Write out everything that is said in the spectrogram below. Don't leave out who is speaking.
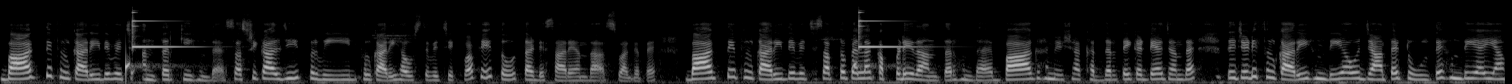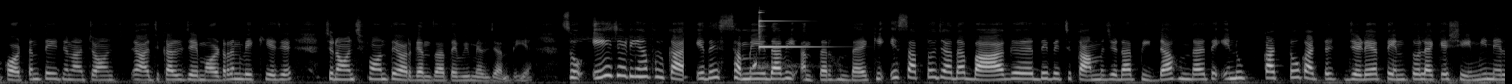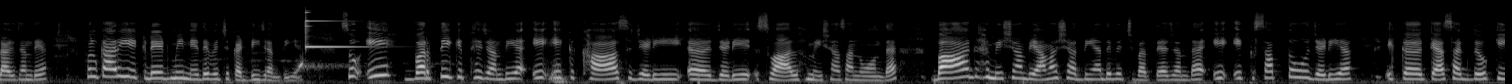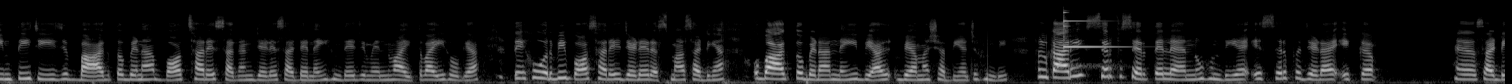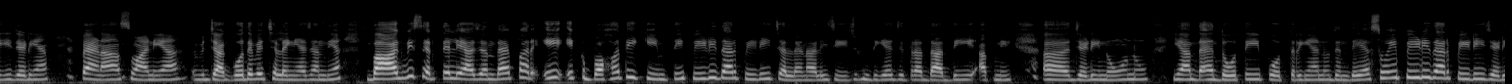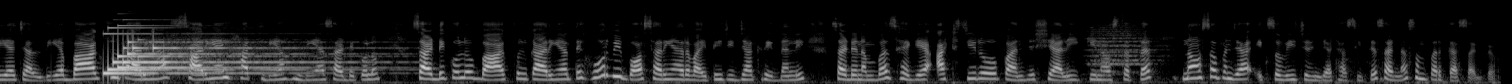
Speaker 1: ਬਾਗ ਤੇ ਫੁਲਕਾਰੀ ਦੇ ਵਿੱਚ ਅੰਤਰ ਕੀ ਹੁੰਦਾ ਹੈ? ਸਤਿ ਸ਼੍ਰੀ ਅਕਾਲ ਜੀ, ਪ੍ਰਵੀਨ ਫੁਲਕਾਰੀ ਹਾਊਸ ਦੇ ਵਿੱਚ ਇੱਕ ਵਾਰ ਫੇਰ ਤੋਂ ਤੁਹਾਡੇ ਸਾਰਿਆਂ ਦਾ ਸਵਾਗਤ ਹੈ। ਬਾਗ ਤੇ ਫੁਲਕਾਰੀ ਦੇ ਵਿੱਚ ਸਭ ਤੋਂ ਪਹਿਲਾਂ ਕੱਪੜੇ ਦਾ ਅੰਤਰ ਹੁੰਦਾ ਹੈ। ਬਾਗ ਹਮੇਸ਼ਾ ਖੱਦਰ ਤੇ ਕੱਢਿਆ ਜਾਂਦਾ ਹੈ ਤੇ ਜਿਹੜੀ ਫੁਲਕਾਰੀ ਹੁੰਦੀ ਆ, ਉਹ ਜਾਂ ਤਾਂ ਟੂਲ ਤੇ ਹੁੰਦੀ ਹੈ ਜਾਂ ਕਾਟਨ ਤੇ ਜਾਂ ਚੌਂਚ ਅੱਜ ਕੱਲ ਜੇ ਮਾਡਰਨ ਵੇਖੀਏ ਜੇ, ਚਨੌਂਚ ਫੋਨ ਤੇ ਔਰਗੈਂਜ਼ਾ ਤੇ ਵੀ ਮਿਲ ਜਾਂਦੀ ਹੈ। ਸੋ ਇਹ ਜਿਹੜੀਆਂ ਫੁਲਕਾਰੀ, ਇਹਦੇ ਸਮੇਂ ਦਾ ਵੀ ਅੰਤਰ ਹੁੰਦਾ ਹੈ ਕਿ ਇਹ ਸਭ ਤੋਂ ਜ਼ਿਆਦਾ ਬਾਗ ਦੇ ਵਿੱਚ ਕੰਮ ਜਿਹੜਾ ਪੀੜਾ ਹੁੰਦਾ ਹੈ ਤੇ ਇਹਨੂੰ ਘੱਟੋ ਘੱਟ ਜਿਹੜੇ ਆ 3 ਤੋਂ ਲੈ ਕੇ 6 ਮਹੀਨੇ ਲੱਗ ਜਾਂਦੇ ਆ, ਫੁਲਕਾਰੀ 1.5 ਮਹੀਨੇ ਦੇ ਵਿੱਚ ਕੱਢੀ ਜਾਂਦੀ ਹੈ ਸੋ ਇਹ ਵਰਤੀ ਕਿੱਥੇ ਜਾਂਦੀ ਹੈ ਇਹ ਇੱਕ ਖਾਸ ਜਿਹੜੀ ਜਿਹੜੀ ਸਵਾਲ ਹਮੇਸ਼ਾ ਸਾਨੂੰ ਆਉਂਦਾ ਹੈ। ਬਾਗ ਹਮੇਸ਼ਾ ਵਿਆਹਾਂ ਸ਼ਾਦੀਆਂ ਦੇ ਵਿੱਚ ਵਰਤਿਆ ਜਾਂਦਾ ਹੈ। ਇਹ ਇੱਕ ਸਭ ਤੋਂ ਜਿਹੜੀ ਆ, ਇੱਕ ਕਹਿ ਸਕਦੇ ਹੋ ਕੀਮਤੀ ਚੀਜ਼ ਬਾਗ ਤੋਂ ਬਿਨਾ ਬਹੁਤ ਸਾਰੇ ਸਗਨ ਜਿਹੜੇ ਸਾਡੇ ਨਹੀਂ ਹੁੰਦੇ, ਜਿਵੇਂ ਨਵਾਈ ਧਵਾਈ ਹੋ ਗਿਆ ਤੇ ਹੋਰ ਵੀ ਬਹੁਤ ਸਾਰੇ ਜਿਹੜੇ ਰਸਮਾਂ ਸਾਡੀਆਂ, ਉਹ ਬਾਗ ਤੋਂ ਬਿਨਾ ਨਹੀਂ ਵਿਆਹ ਵਿਆਹਾਂ ਸ਼ਾਦੀਆਂ 'ਚ ਹੁੰਦੀ। ਫੁਲਕਾਰੀ ਸਿਰਫ ਸਿਰ ਤੇ ਲੈਣ ਨੂੰ ਹੁੰਦੀ ਹੈ। ਇਹ ਸਿਰਫ ਜਿਹੜਾ ਇੱਕ ਸਾਡੀ ਜਿਹੜੀਆਂ ਭੈਣਾਂ, ਸਵਾਣੀਆਂ ਜਾਗੋ ਦੇ ਵਿੱਚ ਲਈਆਂ ਜਾਂਦੀਆਂ। ਬਾਗ ਵੀ ਸਿਰ ਤੇ ਲਿਆ ਜਾਂਦਾ ਹੈ, ਪਰ ਇਹ ਇੱਕ ਬਹੁਤ ਹੀ ਕੀਮਤੀ ਪੀੜ੍ਹੀ ਦਰ ਪੀੜ੍ਹੀ ਚੱਲਣ ਵਾਲੀ ਚੀਜ਼ ਹੁੰਦੀ ਹੈ, ਜਿਸ ਤਰ੍ਹਾਂ ਦਾਦੀ ਆਪਣੀ ਜਿਹੜੀ ਨੂੰਹ ਨੂੰ ਜਾਂ ਦ- ਦੋਤੀ ਪੋਤਰੀਆਂ ਨੂੰ ਦਿੰਦੇ ਆ। ਸੋ ਇਹ ਪੀੜ੍ਹੀ ਦਰ ਪੀੜ੍ਹੀ ਜਿਹੜੀ ਆ ਚੱਲਦੀ ਹੈ ਬਾਗ ਫੁਲਕਾਰੀਆਂ ਸਾਰੀਆਂ ਹੀ ਹੱਥ ਦੀਆਂ ਹੁੰਦੀਆਂ ਸਾਡੇ ਕੋਲੋਂ। ਸਾਡੇ ਕੋਲੋਂ ਬਾਗ ਫੁਲਕਾਰੀਆਂ ਤੇ ਹੋਰ ਵੀ ਬਹੁਤ ਸਾਰੀਆਂ ਰਵਾਇਤੀ ਚੀਜ਼ਾਂ ਖਰੀਦਣ ਲਈ ਸਾਡੇ ਨੰਬਰਸ ਹੈਗੇ ਆ 805 46 950 120 54 88 ਤੇ ਸਾਡੇ ਨਾਲ ਸੰਪਰਕ ਕਰ ਸਕਦੇ ਹੋ।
